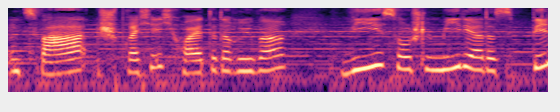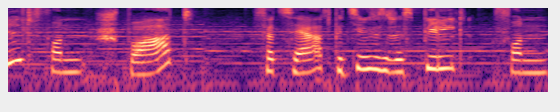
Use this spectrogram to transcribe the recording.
Und zwar spreche ich heute darüber, wie Social Media das Bild von Sport verzerrt, beziehungsweise das Bild von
